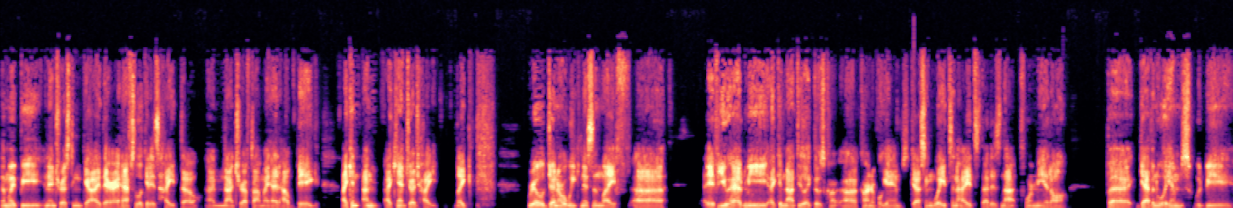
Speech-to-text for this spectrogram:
That might be an interesting guy there. I have to look at his height though. I'm not sure off top of my head how big. I can. I'm. I can't judge height. Like real general weakness in life. Uh, if you had me, I could not do like those car- uh, carnival games, guessing weights and heights. That is not for me at all. But Gavin Williams would be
